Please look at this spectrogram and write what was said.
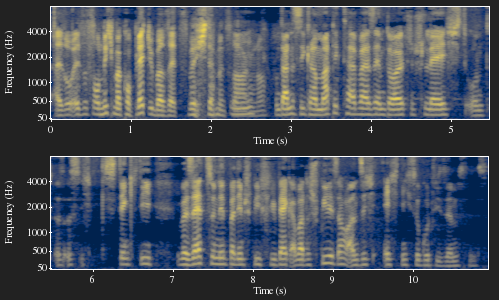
also es ist auch nicht mal komplett übersetzt, will ich damit sagen. Mhm. Ne? Und dann ist die Grammatik teilweise im Deutschen schlecht und es ist, ich, ich denke, die Übersetzung nimmt bei dem Spiel viel weg, aber das Spiel ist auch an sich echt nicht so gut wie Simpsons.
